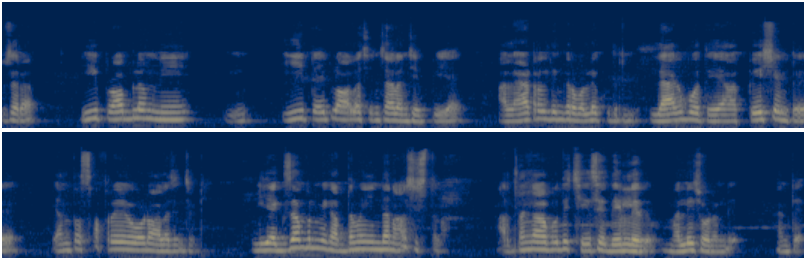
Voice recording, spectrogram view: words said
చూసారా? ఈ ప్రాబ్లమ్ని ఈ టైప్లో ఆలోచించాలని చెప్పి ఆ లాటరల్ థింకర్ వల్లే కుదిరింది. లేకపోతే ఆ పేషెంట్ ఎంత సఫర్ అయ్యేవాడో ఆలోచించండి. ఈ ఎగ్జాంపుల్ మీకు అర్థమైందని ఆశిస్తున్నాం. అర్థం కాకపోతే చేసేదేం లేదు. మళ్ళీ చూడండి. అంతే.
